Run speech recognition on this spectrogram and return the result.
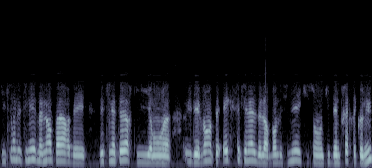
qui sont dessinés maintenant par des dessinateurs qui ont eu des ventes exceptionnelles de leurs bandes dessinées et qui sont qui deviennent très très connus.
